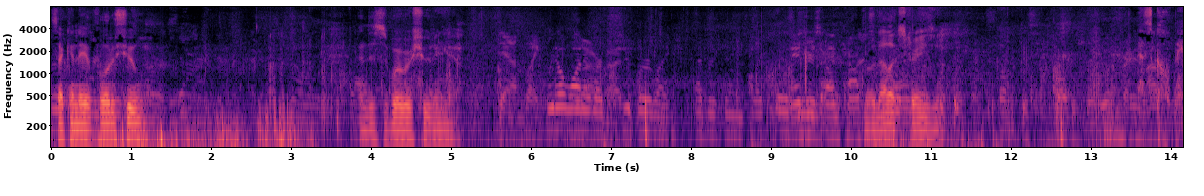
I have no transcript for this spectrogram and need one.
Second day of photo shoot. And this is where we're shooting it. We don't want it like super like everything. Andrew's unconscious. Oh, that looks crazy. Let's go, baby.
